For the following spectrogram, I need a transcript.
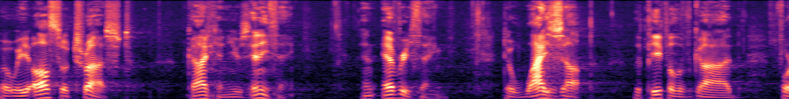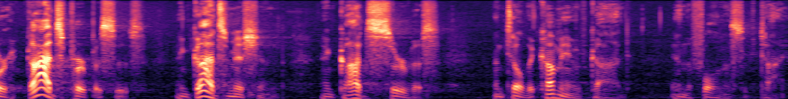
But we also trust God can use anything and everything to wise up the people of God for God's purposes and God's mission and God's service until the coming of God in the fullness of time.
